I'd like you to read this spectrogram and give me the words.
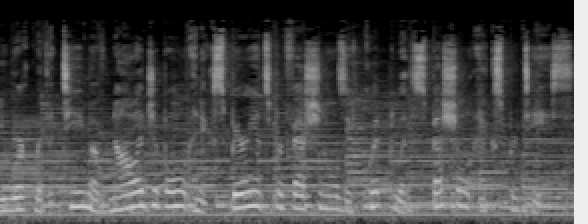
you work with a team of knowledgeable and experienced professionals equipped with special expertise.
